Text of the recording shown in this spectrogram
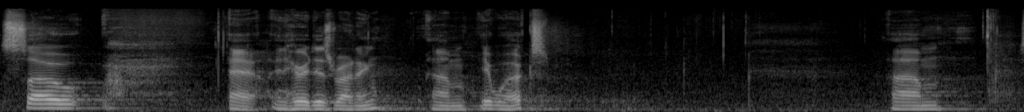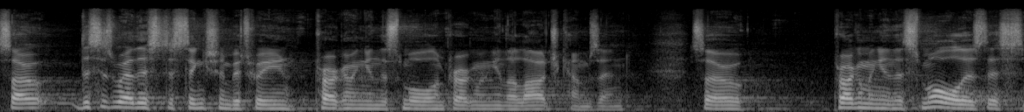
So, yeah, and here it is running. Um, it works. Um, so this is where this distinction between programming in the small and programming in the large comes in. So programming in the small is this,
